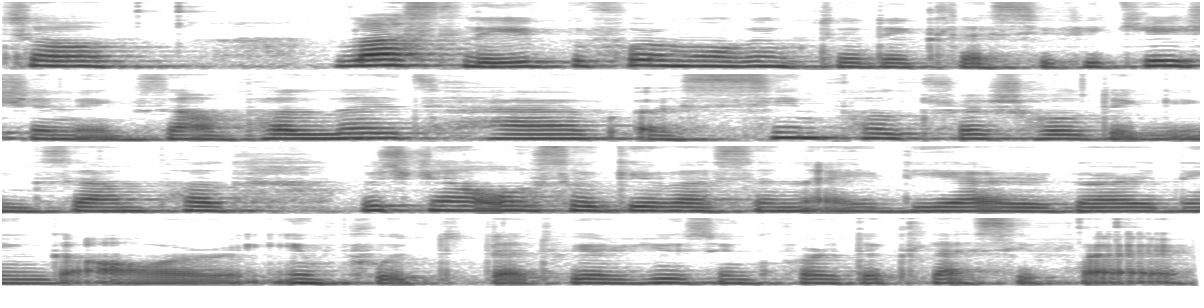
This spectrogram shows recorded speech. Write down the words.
so Lastly, before moving to the classification example, let's have a simple thresholding example which can also give us an idea regarding our input that we are using for the classifier.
